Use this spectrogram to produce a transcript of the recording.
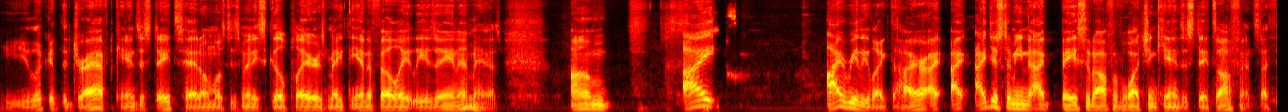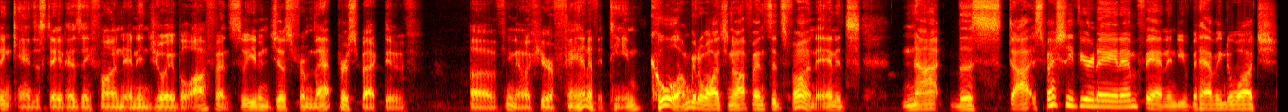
You look at the draft, Kansas State's had almost as many skilled players make the NFL lately as A&M has. Um, I I really like the hire. I, I I just I mean I base it off of watching Kansas State's offense. I think Kansas State has a fun and enjoyable offense. So even just from that perspective of, you know, if you're a fan of a team, cool, I'm going to watch an offense that's fun and it's not the style, especially if you're an A&M fan and you've been having to watch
